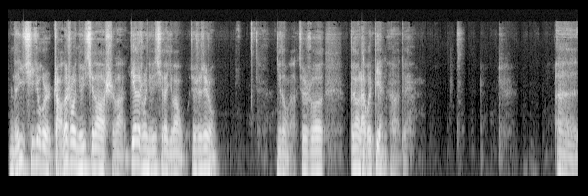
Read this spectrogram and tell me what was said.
你的预期就会涨的时候你就预期到十万，跌的时候你就预期到一万五，就是这种。你懂的，就是说不要来回变啊，对。呃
